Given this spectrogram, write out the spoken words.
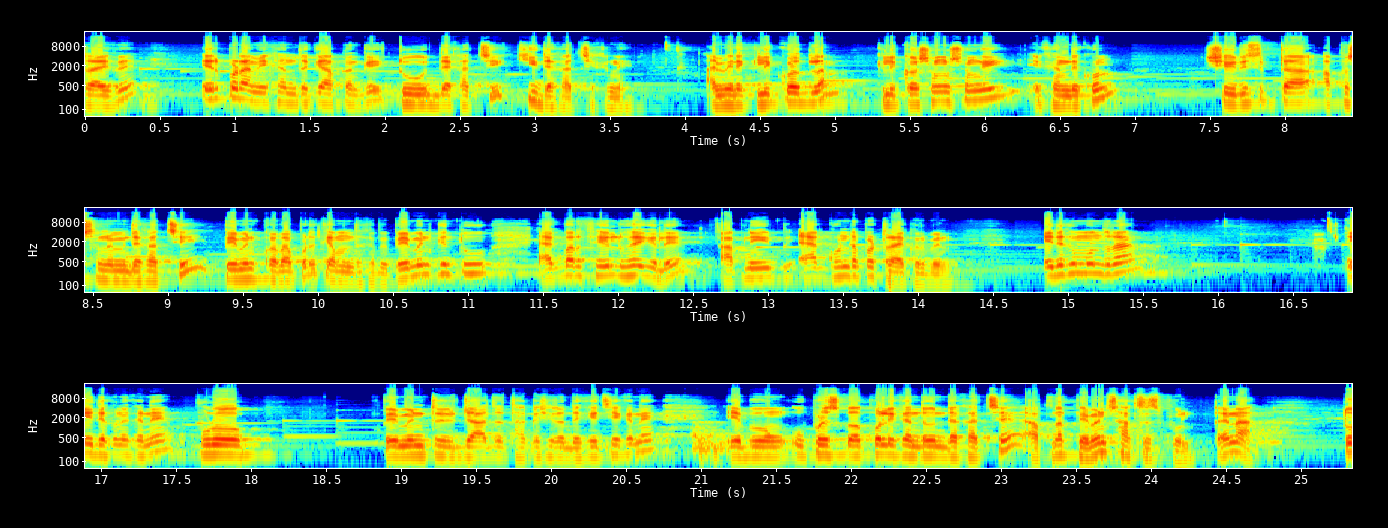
ড্রাইভে এরপর আমি এখান থেকে আপনাকে একটু দেখাচ্ছি, কি দেখাচ্ছে এখানে। আমি এখানে ক্লিক করে দিলাম। ক্লিক করার সঙ্গে সঙ্গেই এখানে দেখুন সেই রিসিপ্টটা আপনার সামনে আমি দেখাচ্ছি। পেমেন্ট করার পরে কেমন দেখাবে? পেমেন্ট কিন্তু একবার ফেল হয়ে গেলে আপনি এক ঘণ্টা পর ট্রাই করবেন। এই দেখুন বন্ধুরা, এই দেখুন এখানে পুরো পেমেন্টের যা যা থাকে সেটা দেখেছি এখানে এবং উপরে স্ক্রল করলে এখানে দেখুন দেখাচ্ছে আপনার পেমেন্ট সাকসেসফুল তাই না? তো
